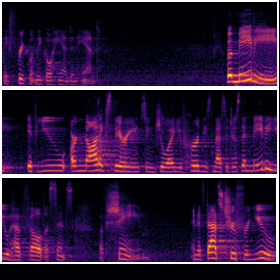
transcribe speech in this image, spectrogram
they frequently go hand in hand. But maybe if you are not experiencing joy and you've heard these messages, then maybe you have felt a sense of shame. And if that's true for you,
